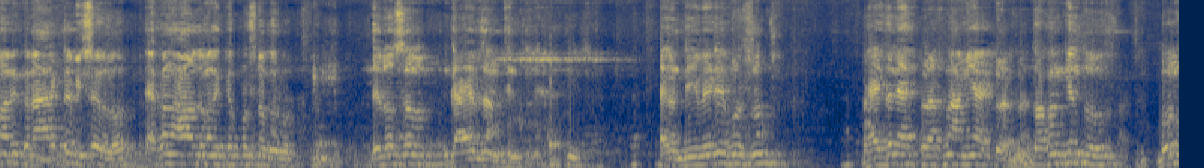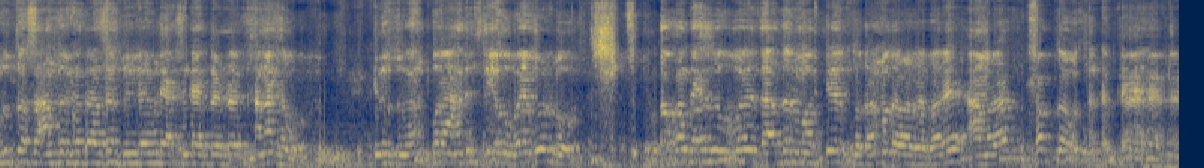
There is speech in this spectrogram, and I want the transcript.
মনে করেন আরেকটা বিষয় হলো, এখন আমার তোমাদেরকে প্রশ্ন করব যে রসুল গায়েব জানতেন এখন ডিবেটের প্রশ্ন। ভাইজান এক প্ল্যাটফর্ম আমি এক প্ল্যাটফর্ম তখন কিন্তু বন্ধুত্ব আছে আন্তরিকতা আছে দুই ভাই বলে একসঙ্গে এক প্লেট খানা খাব। কিন্তু যখন পরে হাদিস দিয়ে উভয়ে বলব তখন দেখা যাবে উভয়ে যার যার মতকে প্রাধান্য দেওয়ার ব্যাপারে আমরা শক্ত অবস্থান থাকব হ্যাঁ, হ্যাঁ, হ্যাঁ।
